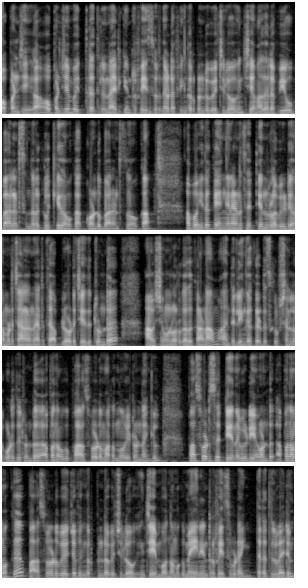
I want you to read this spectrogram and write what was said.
ഓപ്പൺ ചെയ്യുക. ഓപ്പൺ ചെയ്യുമ്പോൾ ഇത്തരത്തിലുണ്ടായിരിക്കും ഇന്റർഫേസ് വരുന്നത്. ഇവിടെ ഫിംഗർ പ്രിന്റ് ഉപയോഗിച്ച് ലോഗിൻ ചെയ്യാം. അതുപോലെ വ്യൂ ബാലൻസ് എന്നുള്ള ക്ലിക്ക് ചെയ്ത് നമുക്ക് അക്കൗണ്ട് ബാലൻസ് നോക്കാം. അപ്പോൾ ഇതൊക്കെ എങ്ങനെയാണ് സെറ്റ് ചെയ്യുന്നുള്ള വീഡിയോ നമ്മുടെ ചാനൽ നേരത്തെ അപ്ലോഡ് ചെയ്തിട്ടുണ്ട്. ആവശ്യമുള്ളവർക്ക് അത് കാണാം. അതിന്റെ ലിങ്കൊക്കെ ഡിസ്ക്രിപ്ഷനിൽ കൊടുത്തിട്ടുണ്ട്. അപ്പോൾ നമുക്ക് പാസ്വേഡ് മറന്നുപോയിട്ടുണ്ടെങ്കിൽ പാസ്വേഡ് സെറ്റ് ചെയ്യുന്ന വീഡിയോ ഉണ്ട്. അപ്പോൾ നമുക്ക് പാസ്വേഡ് ഉപയോഗിച്ച് ഫിംഗർ പ്രിന്റ് ഉപയോഗിച്ച് ലോഗിൻ ചെയ്യുമ്പോൾ നമുക്ക് മെയിൻ ഇന്റർഫേസ് ഇവിടെ ഇത്തരത്തിൽ വരും.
